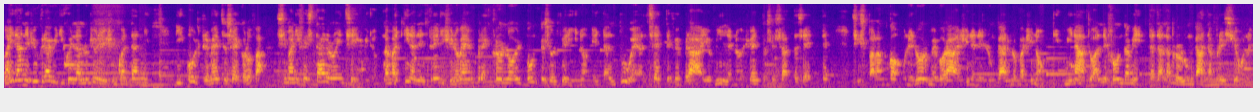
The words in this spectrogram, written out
Ma i danni più gravi di quell'alluvione di 50 anni di oltre mezzo secolo fa si manifestarono in seguito. La mattina del 13 novembre crollò il ponte Solferino e dal 2 al 7 febbraio 1967 si spalancò un'enorme voragine nel lungarno Pacinotti, minato alle fondamenta dalla prolungata pressione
